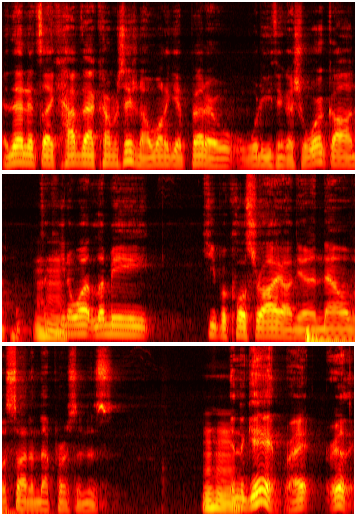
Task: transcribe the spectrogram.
And then it's like have that conversation. I want to get better. What do you think I should work on? It's like, you know what? Let me keep a closer eye on you. And now all of a sudden that person is in the game, right? Really.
